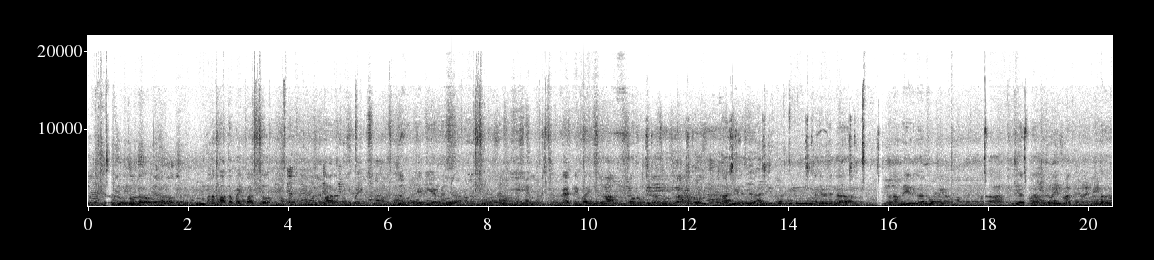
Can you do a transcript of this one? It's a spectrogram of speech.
ఈరోజు ఒంగోలులో మన పాత బైపాస్లో భారత్ ఈ బైక్స్ ఏడిఎంఎస్ ఈ బ్యాటరీ బైక్ షోరూమ్ లాంచ్ చేయడం జరిగింది. అదేవిధంగా మన మేయర్ గారు మన డిఆర్ అందరూ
